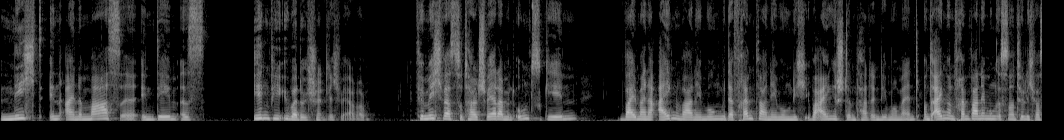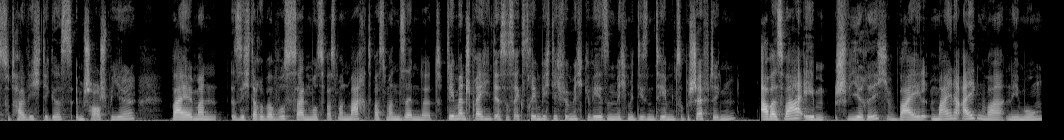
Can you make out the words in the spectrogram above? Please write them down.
nicht in einem Maße, in dem es irgendwie überdurchschnittlich wäre. Für mich wäre es total schwer, damit umzugehen, weil meine Eigenwahrnehmung mit der Fremdwahrnehmung nicht übereingestimmt hat in dem Moment. Und Eigen- und Fremdwahrnehmung ist natürlich was total Wichtiges im Schauspiel, weil man sich darüber bewusst sein muss, was man macht, was man sendet. Dementsprechend ist es extrem wichtig für mich gewesen, mich mit diesen Themen zu beschäftigen. Aber es war eben schwierig, weil meine Eigenwahrnehmung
